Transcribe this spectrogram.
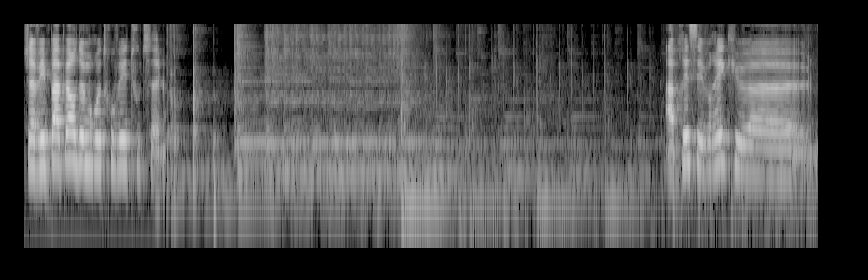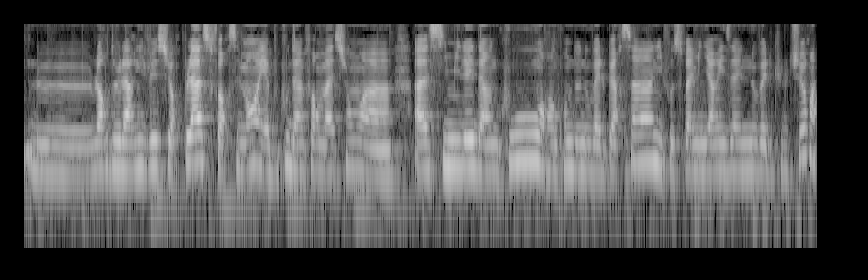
j'avais pas peur de me retrouver toute seule. Après, c'est vrai que euh, lors de l'arrivée sur place, forcément, il y a beaucoup d'informations à, assimiler d'un coup. On rencontre de nouvelles personnes, il faut se familiariser à une nouvelle culture.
